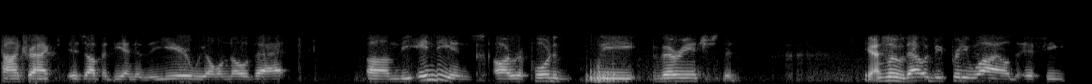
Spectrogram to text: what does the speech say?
contract is up at the end of the year. We all know that. Um, the Indians are reportedly very interested. Yes. Lou, that would be pretty wild if he.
